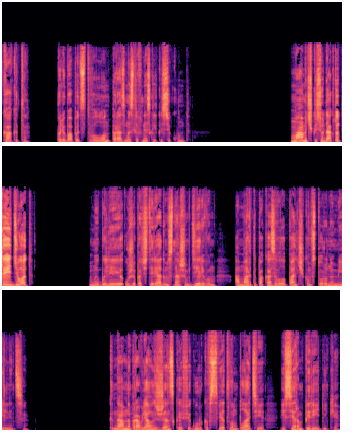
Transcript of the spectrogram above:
Как это? полюбопытствовал он, поразмыслив несколько секунд. Мамочка, сюда кто-то идет. Мы были уже почти рядом с нашим деревом, а Марта показывала пальчиком в сторону мельницы. К нам направлялась женская фигурка в светлом платье и сером переднике.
